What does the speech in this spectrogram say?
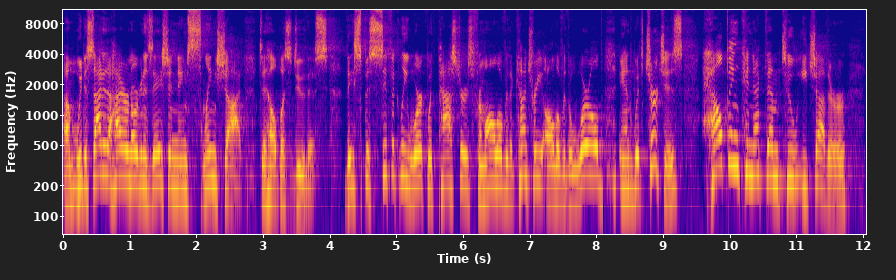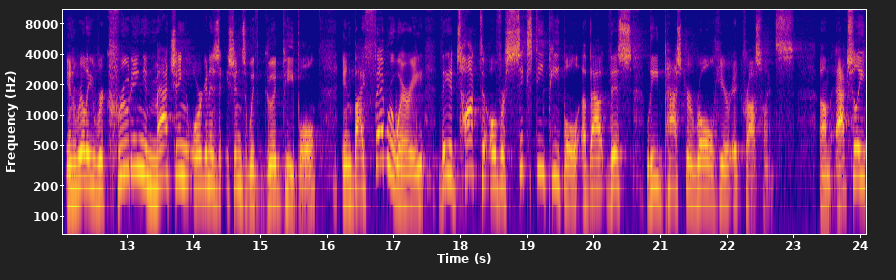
Um, we decided to hire an organization named Slingshot to help us do this. They specifically work with pastors from all over the country, all over the world, and with churches, helping connect them to each other in really recruiting and matching organizations with good people. And by February, they had talked to over 60 people about this lead pastor role here at Crosswinds. Um, actually,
